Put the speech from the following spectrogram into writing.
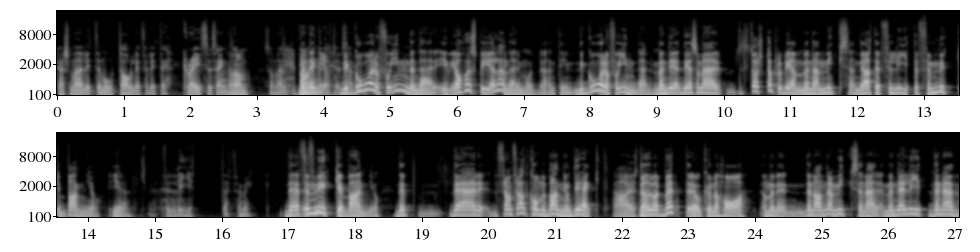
kanske man är lite mottaglig för lite crazy säng Ja. Som, en men banjo det, till det exempel. går att få in den där, i- jag har spelat den där i modern tid. Det går att få in den, men det, det som är största problemet med den här mixen, det är att det är för lite för mycket banjo i den. För lite för mycket. Det är för, för mycket banjo. Det, det är, framförallt kommer banjon direkt. Ja, just Det hade varit bättre att kunna ha, ja men eh, den andra mixen är, men det är lite, den är,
